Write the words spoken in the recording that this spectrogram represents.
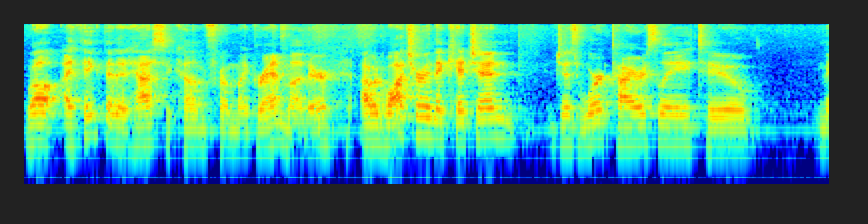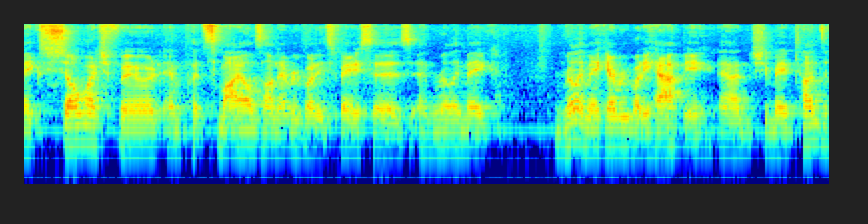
Well, I think that it has to come from my grandmother. I would watch her in the kitchen just work tirelessly to make so much food and put smiles on everybody's faces and really make really make everybody happy. And she made tons of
